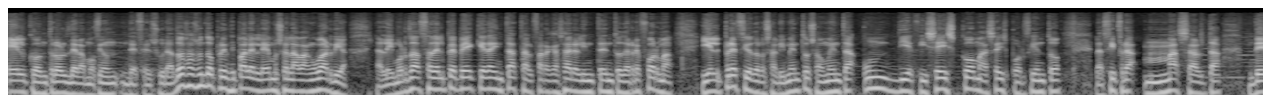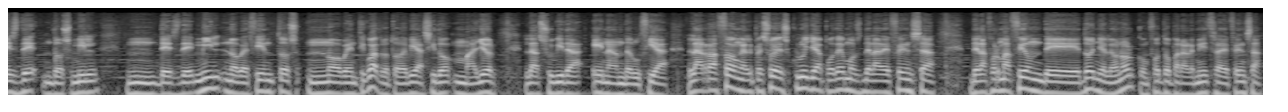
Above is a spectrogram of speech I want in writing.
el control de la moción de censura. Dos asuntos principales leemos en la vanguardia. La ley mordaza del PP queda intacta al fracasar el intento de reforma y el precio de los alimentos aumenta un 16,6%, la cifra más alta desde 2000, mm, desde 1994. Todavía ha sido mayor la subida en Andalucía. La razón, el PSOE excluye a Podemos de la defensa de la formación de Doña Leonor, con foto para la ministra de Defensa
